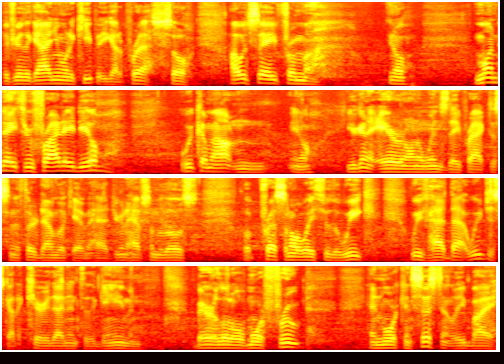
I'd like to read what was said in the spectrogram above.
If you're the guy and you want to keep it, you got to press. So I would say from, uh, you know, Monday through Friday deal, we come out and, you know, you're going to err on a Wednesday practice and a third down look you haven't had. You're going to have some of those. But pressing all the way through the week, we've had that. We've just got to carry that into the game and bear a little more fruit and more consistently by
